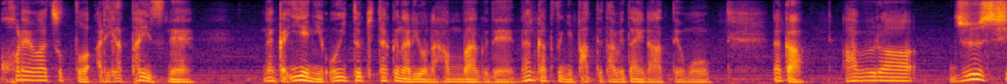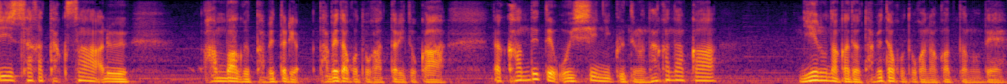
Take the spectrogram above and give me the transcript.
これはちょっとありがたいですね。なんか家に置いときたくなるようなハンバーグで何かあった時にパッて食べたいなって思う。なんか油ジューシーさがたくさんあるハンバーグ食べたり食べたことがあったりとかか噛んでて美味しい肉っていうのはなかなか家の中では食べたことがなかったので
